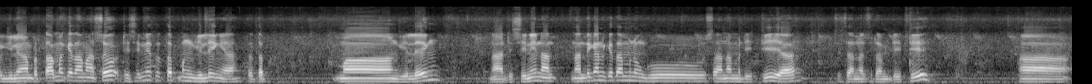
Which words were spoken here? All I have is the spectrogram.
penggilingan pertama kita masuk di sini tetap menggiling ya tetap menggiling. Nah di sini nanti kan kita menunggu sana mendidih ya di sana sudah mendidih. Uh,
